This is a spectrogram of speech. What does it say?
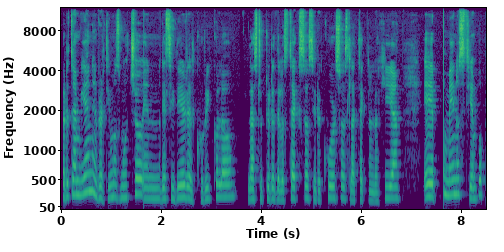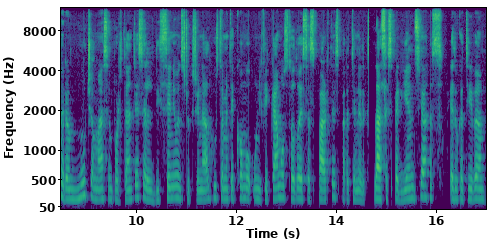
pero también invertimos mucho en decidir el currículo, la estructura de los textos y recursos, la tecnología. Eh, menos tiempo, pero mucho más importante es el diseño instruccional, justamente cómo unificamos todas esas partes para tener las experiencias educativas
